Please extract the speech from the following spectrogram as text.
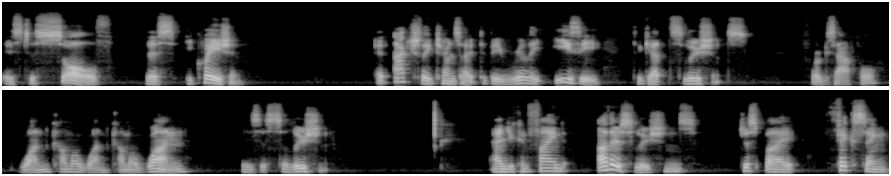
is to solve this equation. It actually turns out to be really easy to get solutions. For example, 1 comma 1 comma 1 is a solution. And you can find other solutions just by fixing,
